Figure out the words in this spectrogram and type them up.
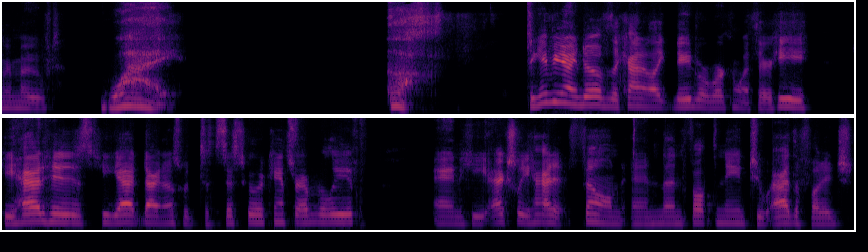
removed. Why? Ugh. To give you an idea of the kind of like dude we're working with here, he he had his he got diagnosed with testicular cancer, I believe, and he actually had it filmed and then felt the need to add the footage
